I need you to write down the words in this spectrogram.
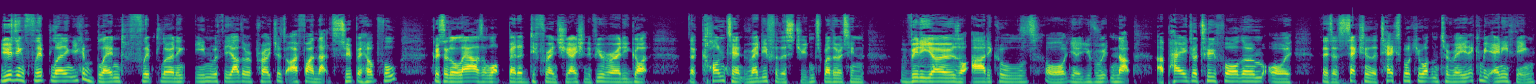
using flipped learning, you can blend flipped learning in with the other approaches. I find that super helpful because it allows a lot better differentiation. If you've already got the content ready for the students, whether it's in videos or articles or you know you've written up a page or two for them or there's a section of the textbook you want them to read it can be anything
